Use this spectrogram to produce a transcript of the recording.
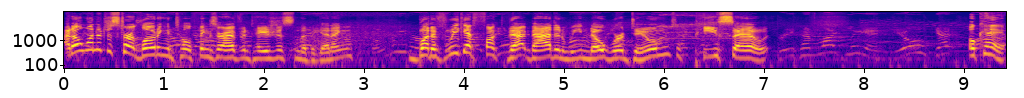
I don't want to just start loading until things are advantageous in the beginning, but if we get fucked that bad and we know we're doomed, peace out. Okay,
